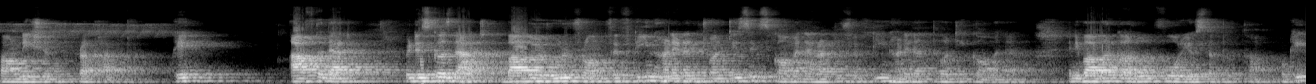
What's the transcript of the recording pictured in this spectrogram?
फाउंडेशन रखा okay after that we discussed that Babur ruled from 1526 common era to 1530 common era यानी बाबर का रूल फोर इयर्स तक था okay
